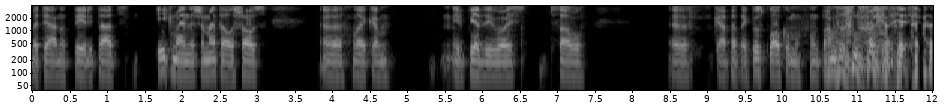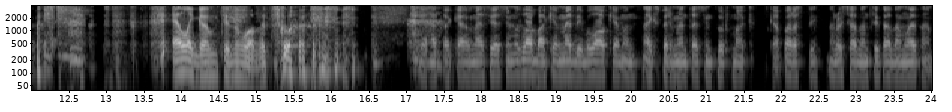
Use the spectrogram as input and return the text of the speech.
Bet, jā, nu, tīri tāds ikmēneša metāla šovs, uh, laikam, ir piedzīvojis savu. Uh, kā pateikt, uzplaukumu un pamazām noritēs. Eleganti noveco. Jā, tā kā mēs iesim uz labākiem medību laukiem un eksperimentēsim turpmāk, kā parasti ar visādām citādām lietām.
